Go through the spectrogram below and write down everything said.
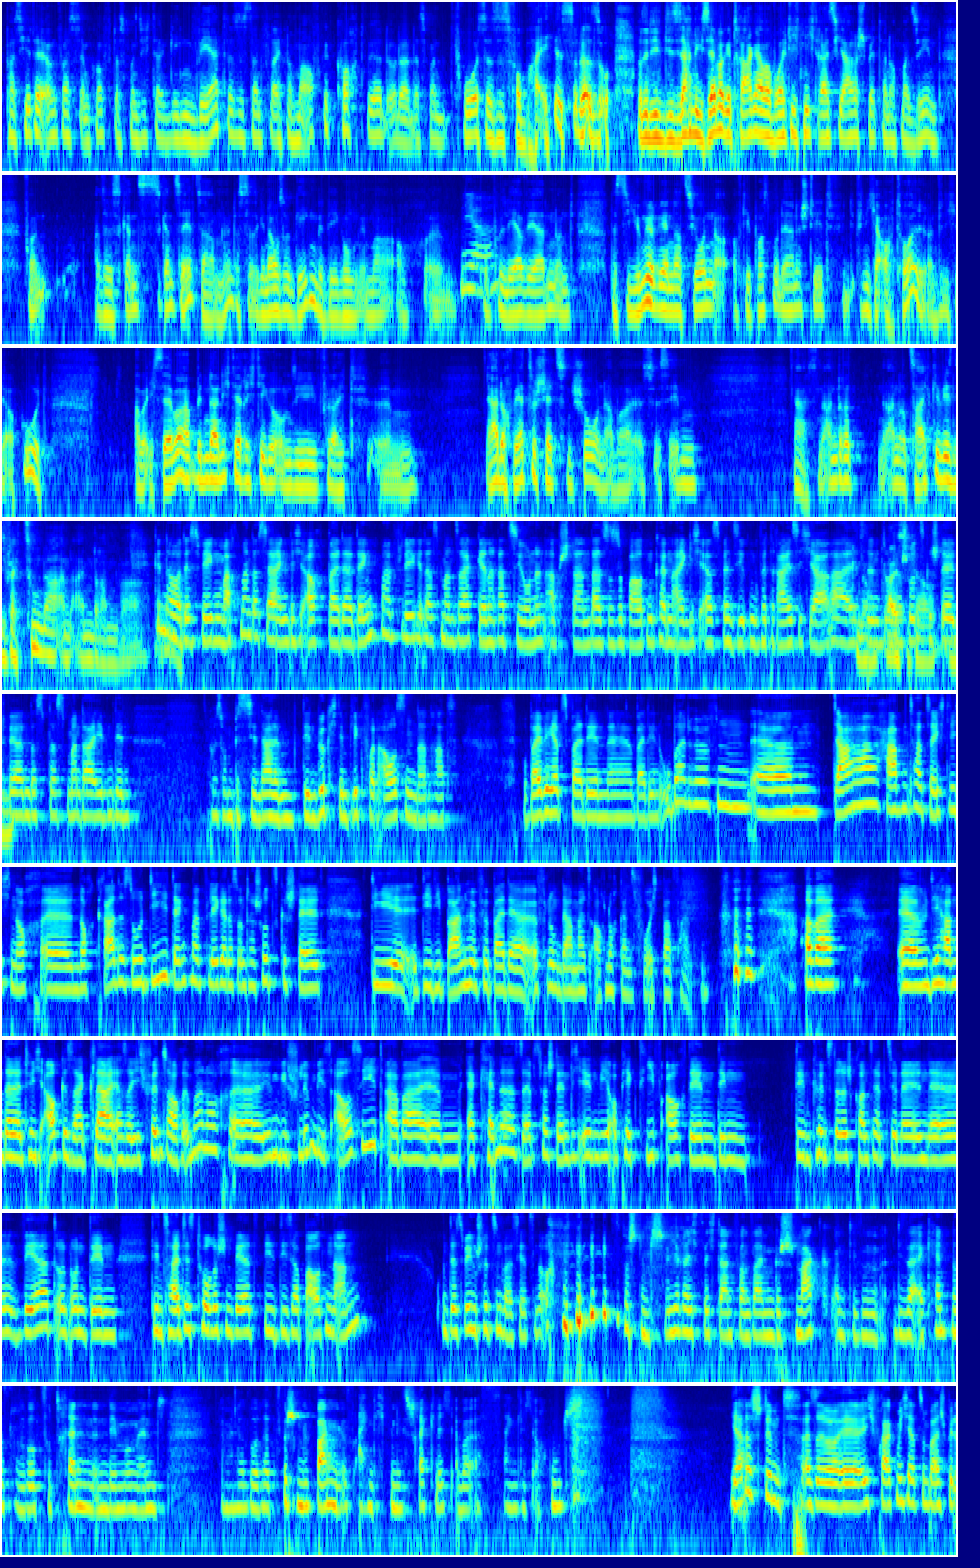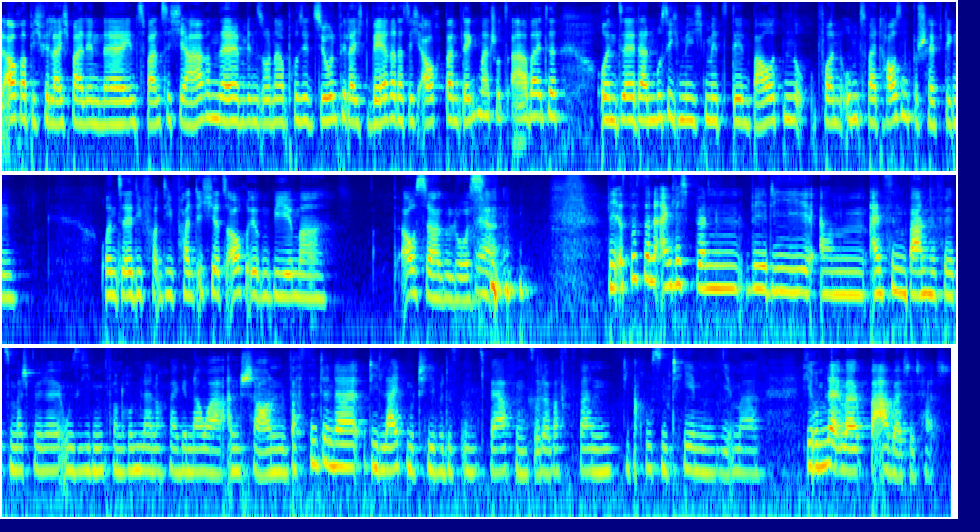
passiert da irgendwas im Kopf, dass man sich dagegen wehrt, dass es dann vielleicht nochmal aufgekocht wird oder dass man froh ist, dass es vorbei ist oder so. Also die, die Sachen, die ich selber getragen habe, wollte ich nicht 30 Jahre später nochmal sehen. Von, also das ist ganz, ganz seltsam, ne? dass da genauso Gegenbewegungen immer auch ähm, ja. populär werden und dass die jüngere Generation auf die Postmoderne steht, finde ich ja auch toll und finde ich ja auch gut. Aber ich selber bin da nicht der Richtige, um sie vielleicht, ähm, ja doch wertzuschätzen schon, aber es ist eben ja, es ist eine andere, eine andere Zeit gewesen, die vielleicht zu nah an einem dran war. Genau, deswegen macht man das ja eigentlich auch bei der Denkmalpflege, dass man sagt, Generationenabstand. Also so Bauten können eigentlich erst, wenn sie ungefähr 30 Jahre alt genau, sind, unter Schutz Jahre. gestellt mhm. werden, dass, dass man da eben den, so ein bisschen da den, den, wirklich den Blick von außen dann hat. Wobei wir jetzt bei den, äh, bei den U-Bahnhöfen, ähm, da haben tatsächlich noch, äh, noch gerade so die Denkmalpfleger das unter Schutz gestellt, die, die die Bahnhöfe bei der Eröffnung damals auch noch ganz furchtbar fanden. Aber ähm, die haben dann natürlich auch gesagt, klar, also ich finde es auch immer noch äh, irgendwie schlimm, wie es aussieht, aber ähm, erkenne selbstverständlich irgendwie objektiv auch den, den, den künstlerisch-konzeptionellen äh, Wert und, und den, den zeithistorischen Wert die, dieser Bauten an. Und deswegen schützen wir es jetzt noch. Es ist bestimmt schwierig, sich dann von seinem Geschmack und diesem, dieser Erkenntnis dann so zu trennen in dem Moment, wenn man dann so dazwischen gefangen ist. Eigentlich finde ich es schrecklich, aber es ist eigentlich auch gut. Ja, das stimmt. Also äh, ich frage mich ja zum Beispiel auch, ob ich vielleicht mal in, äh, in 20 Jahren äh, in so einer Position vielleicht wäre, dass ich auch beim Denkmalschutz arbeite und äh, dann muss ich mich mit den Bauten von um 2000 beschäftigen. Und äh, die, die fand ich jetzt auch irgendwie immer aussagelos. Ja. Wie ist es denn eigentlich, wenn wir die ähm, einzelnen Bahnhöfe, jetzt zum Beispiel der U7 von Rümmler, nochmal genauer anschauen? Was sind denn da die Leitmotive des Entwerfens oder was waren die großen Themen, die immer die Rümmler immer bearbeitet hat.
